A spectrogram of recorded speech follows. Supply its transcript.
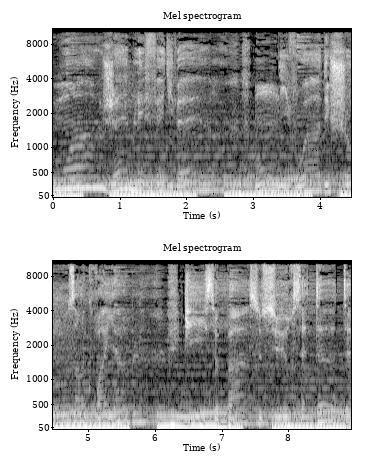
Moi, j'aime les faits divers on y voit des choses incroyables qui se passent sur cette terre.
